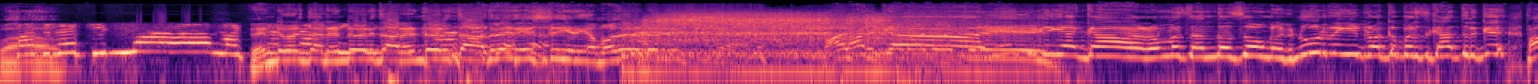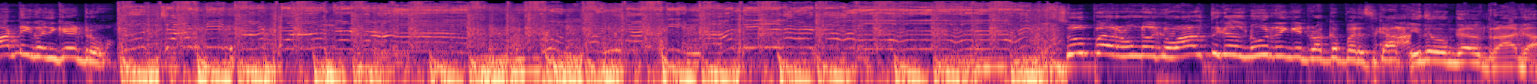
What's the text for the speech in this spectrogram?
Wow. மதுரை ஜில்லா ரெண்டு வரி தான் ரெண்டு வரி தான் ரெண்டு வரி தான். அதுல ஜெயிச்சிட்டீங்க முதல்ல அக்கா, ரொம்ப சந்தோஷம். உங்களுக்கு நூறு ரிங்கிட் ரொக்க பரிசு காத்திருக்கு. பாட்டையும் கொஞ்சம் கேட்டுருவோம். சூப்பர். உங்களுக்கு வாழ்த்துக்கள் நூறு ரிங்கிட் ரொக்க பரிசு காத்து இது உங்கள் ராகா.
